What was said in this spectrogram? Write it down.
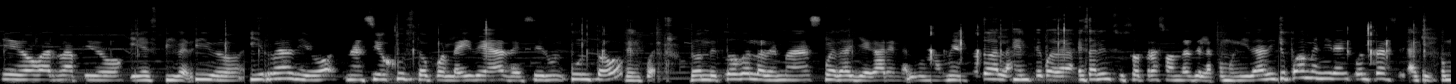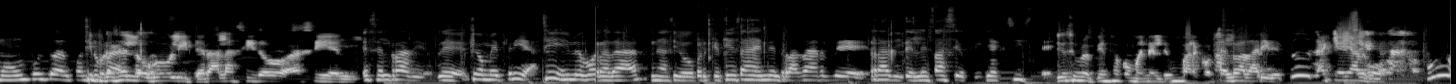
chido, va rápido y es divertido. Y radio nació justo por la idea de ser un punto de encuentro, donde todo lo demás pueda llegar en algún momento. Toda la gente pueda estar en sus otras ondas de la comunidad y que puedan venir a encontrarse aquí como un punto de encuentro. Sí, por eso el logo literal ha sido así el... es el radio de geometría. Sí, y luego radar nació porque está en el radar de radio del espacio que ya existe. Yo siempre pienso como en el de un barco, el radar y de "Uh, aquí hay algo, uh,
